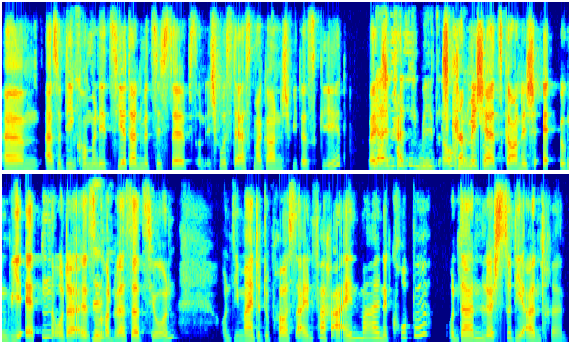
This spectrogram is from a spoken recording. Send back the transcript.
Ähm, also die kommuniziert dann mit sich selbst. Und ich wusste erstmal gar nicht, wie das geht. Weil ja, ich kann, ich, ich kann mich ja jetzt gar nicht äh, irgendwie etten oder als. Konversation. Und die meinte, du brauchst einfach einmal eine Gruppe und dann löschst du die anderen.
